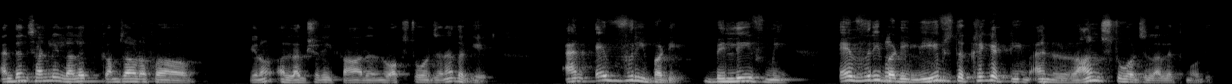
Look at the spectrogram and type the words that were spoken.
And then suddenly Lalit comes out of a, you know, a luxury car and walks towards another gate. And everybody, believe me, everybody leaves the cricket team and runs towards Lalit Modi.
